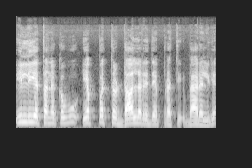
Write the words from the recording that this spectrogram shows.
ಇಲ್ಲಿಯ ತನಕವು ಎಪ್ಪತ್ತು ಡಾಲರ್ ಇದೆ ಪ್ರತಿ ಬ್ಯಾರೆಲ್ಗೆ.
